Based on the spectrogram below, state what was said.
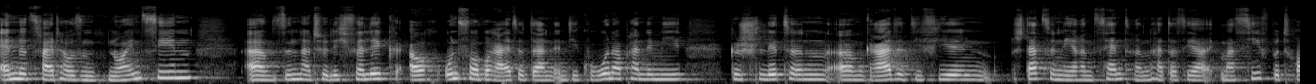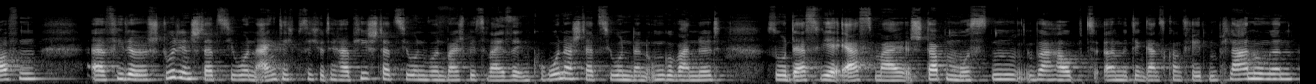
Ende 2019, äh, sind natürlich völlig auch unvorbereitet dann in die Corona-Pandemie geschlitten. Ähm, gerade die vielen stationären Zentren hat das ja massiv betroffen. Äh, viele Studienstationen, eigentlich Psychotherapiestationen, wurden beispielsweise in Corona-Stationen dann umgewandelt, so dass wir erstmal stoppen mussten, überhaupt äh, mit den ganz konkreten Planungen.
